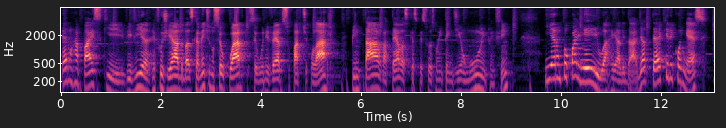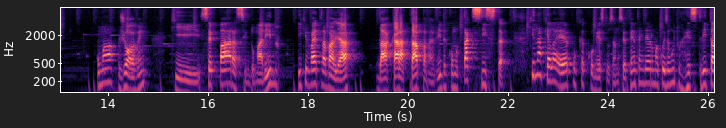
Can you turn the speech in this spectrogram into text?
era um rapaz que vivia refugiado basicamente no seu quarto, seu universo particular, pintava telas que as pessoas não entendiam muito, enfim, e era um pouco alheio à realidade, até que ele conhece uma jovem que separa-se do marido e que vai trabalhar, dar a cara a tapa na vida como taxista, que naquela época, começo dos anos 70, ainda era uma coisa muito restrita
